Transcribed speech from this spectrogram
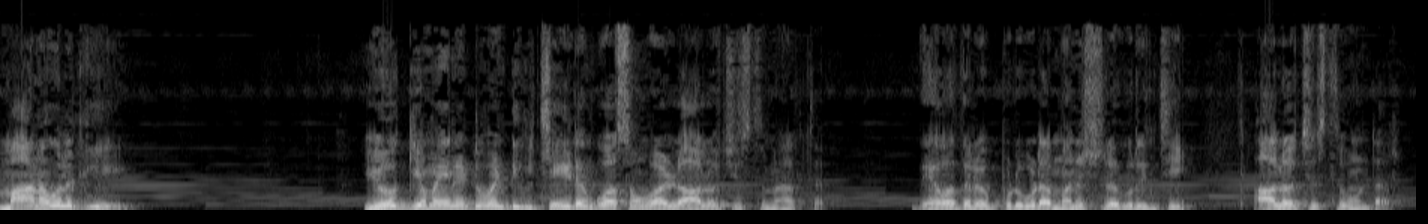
మానవులకి యోగ్యమైనటువంటివి చేయడం కోసం వాళ్ళు ఆలోచిస్తున్నారు. దేవతలు ఎప్పుడు కూడా మనుషుల గురించి ఆలోచిస్తూ ఉంటారు.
